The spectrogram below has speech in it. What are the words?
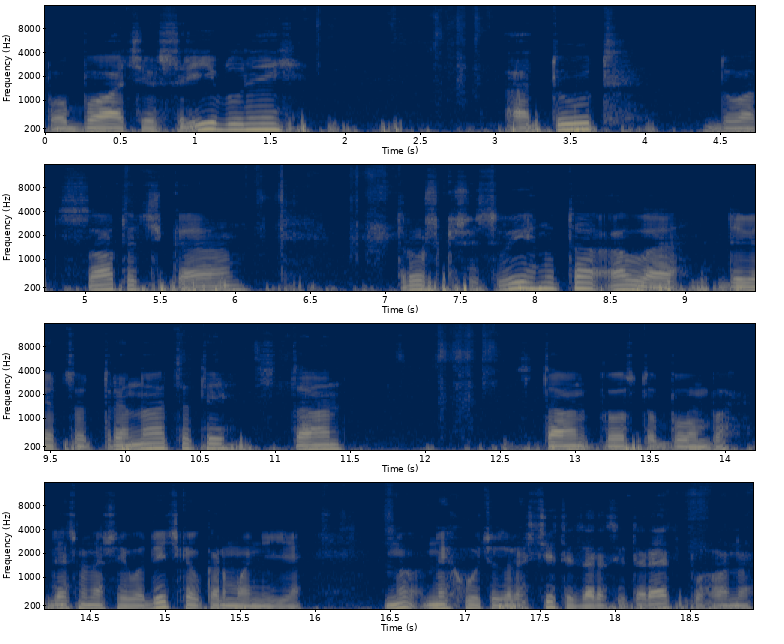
побачив сріблений, а тут двадцяточка. Трошки щось вигнута, але 913 стан стан просто бомба. Десь в мене ще й водичка в кармані є. Ну, не хочу зараз чистити, зараз вітерець погано,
